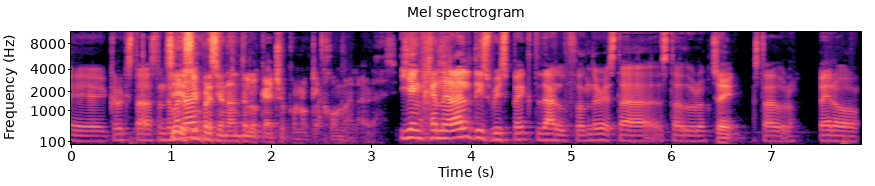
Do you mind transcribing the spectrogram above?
eh, creo que está bastante Sí, buena. es impresionante lo que ha hecho con Oklahoma, la verdad. sí. Y en general, Disrespect al Thunder está, está duro. Sí. Está duro. Pero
